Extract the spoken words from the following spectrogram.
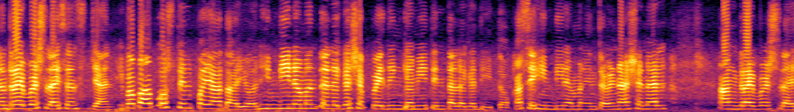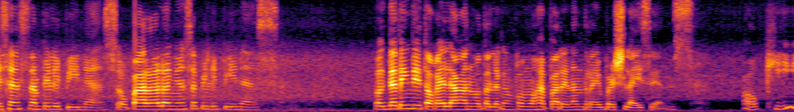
ng driver's license dyan, ipapa-apostle pa yata yon Hindi naman talaga siya pwedeng gamitin talaga dito. Kasi hindi naman international ang driver's license ng Pilipinas. So, para lang yun sa Pilipinas. Pagdating dito, kailangan mo talagang kumuha pa rin ng driver's license. Okay?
